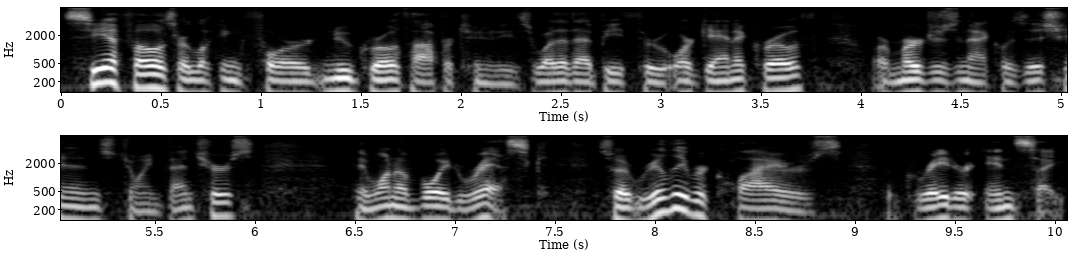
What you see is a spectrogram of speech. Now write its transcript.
CFOs are looking for new growth opportunities, whether that be through organic growth or mergers and acquisitions, joint ventures. They want to avoid risk. So, it really requires greater insight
